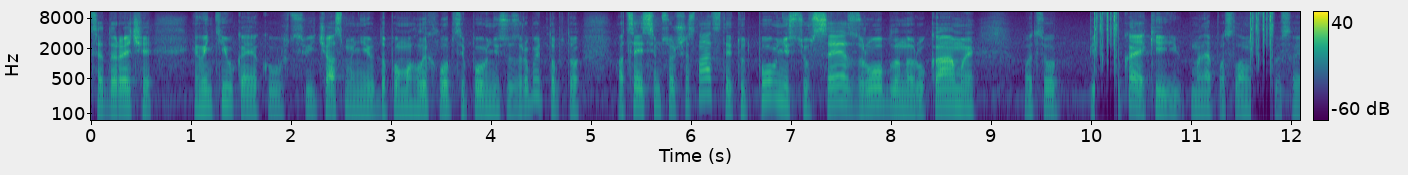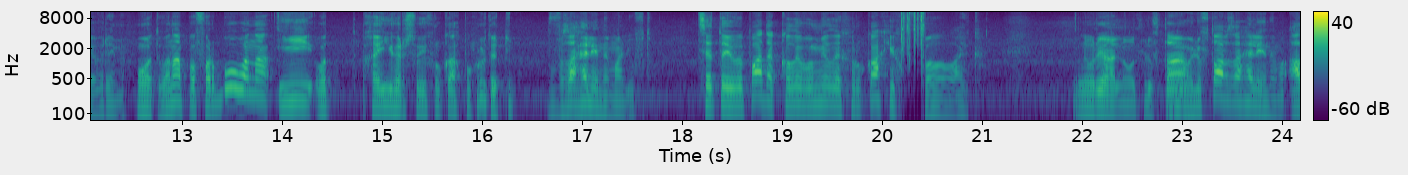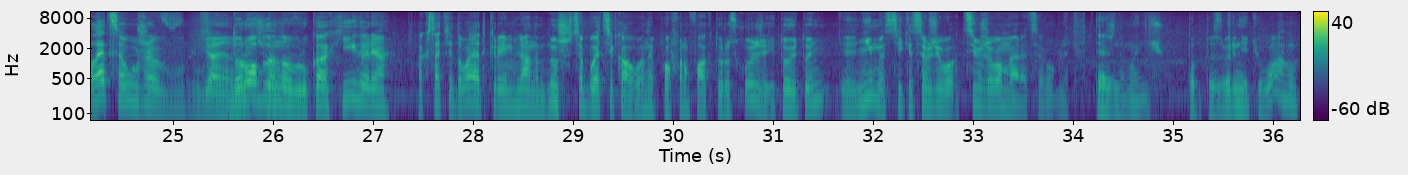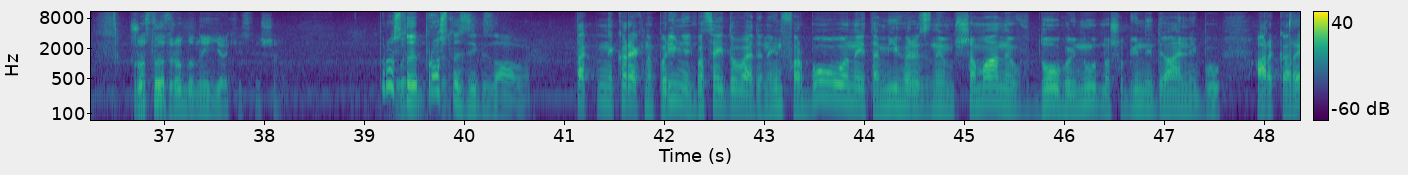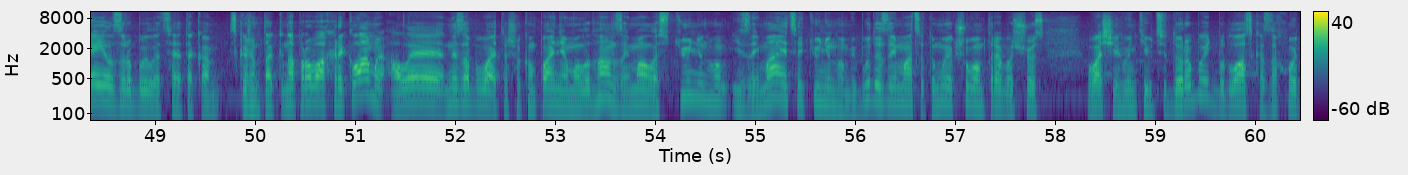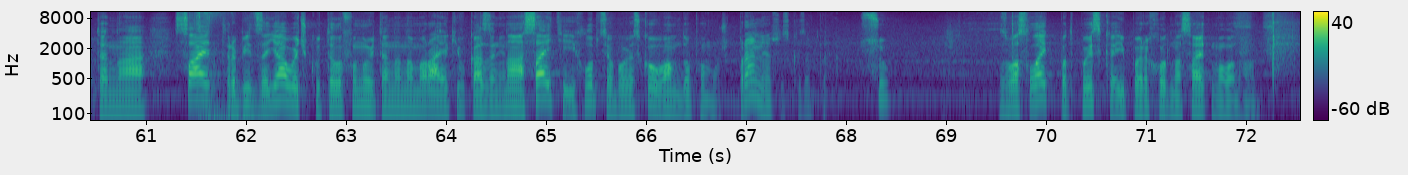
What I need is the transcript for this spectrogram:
Це, до речі, гвинтівка, яку в свій час мені допомогли хлопці повністю зробити. Тобто, оцей 716 тут повністю все зроблено руками оцього піка, який мене послав в своє время. От, вона пофарбована, і от хай Ігор в своїх руках покрутить, тут взагалі нема люфту. Це той випадок, коли в умілих руках і хуйбала лайка. Ну реально, от люфта. Ну, люфта взагалі нема. Але це вже в, я дороблено в руках Ігоря. А кстати, давай відкриємо, глянемо. Ну, що це буде цікаво. Вони по форм-фактору схожі, і той, і той е, німець, тільки це вже, ці вже в Америці роблять. Теж нема нічого. Тобто зверніть увагу. Просто тут зроблений якісніше. Ось і просто, все. просто зігзауер. Так некоректно порівнять, бо цей доведений. Він фарбований, там Ігор з ним шаманив довго і нудно, щоб він ідеальний був. Арка Рейл зробили. Це така, скажімо так, на правах реклами, але не забувайте, що компанія Молодган займалась тюнінгом і займається тюнінгом, і буде займатися. Тому, якщо вам треба щось вашій гвинтівці доробити, будь ласка, заходьте на сайт, робіть заявочку, телефонуйте на номера, які вказані на сайті, і хлопці обов'язково вам допоможуть. Правильно я все сказав? Так. Все. З вас лайк, підписка і переход на сайт Молодган.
